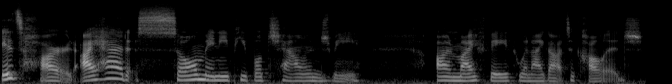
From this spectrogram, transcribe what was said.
it's hard. I had so many people challenge me on my faith when I got to college.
